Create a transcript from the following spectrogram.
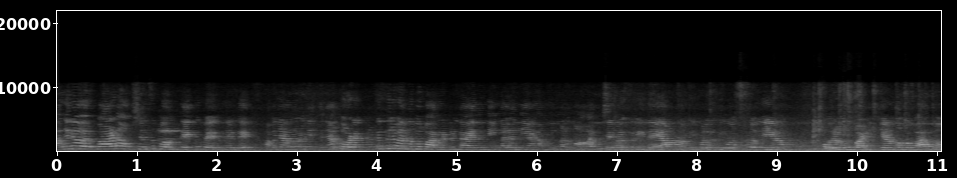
അങ്ങനെ ഒരുപാട് ഓപ്ഷൻസ് പുറത്തേക്ക് വരുന്നുണ്ട്. അപ്പൊ ഞങ്ങൾ ഞാൻ തുടക്കത്തിൽ വന്നപ്പോ പറഞ്ഞിട്ടുണ്ടായിരുന്നു നിങ്ങൾ എന്ത് ചെയ്യണം? നിങ്ങൾ മാറ്റങ്ങൾക്ക് വിധേയമാവണം നിങ്ങൾ ദിവസം എന്ത് ചെയ്യണം? ഓരോന്ന് പഠിക്കണം എന്നൊക്കെ പറഞ്ഞു.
